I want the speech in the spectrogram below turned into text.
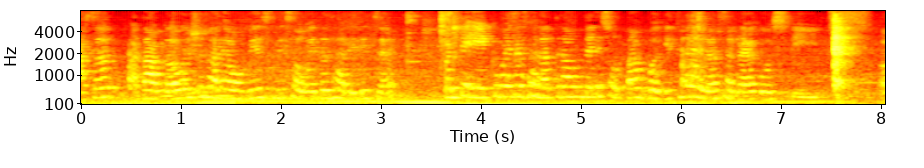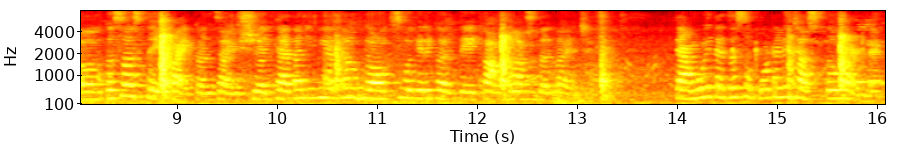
असं आता अकरा वर्ष झाले ऑब्विसली सवय तर झालेलीच आहे. पण ते एक महिना घरात राहून त्याने स्वतः बघितलंय ना सगळ्या गोष्टी. कसं असतंय बायकांचं आयुष्य? त्यात आणि मी आता ब्लॉग्स वगैरे करते कामं असतात बाहेरचे. त्यामुळे त्याचा सपोर्ट आणि जास्त वाढलाय.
